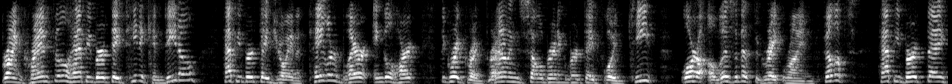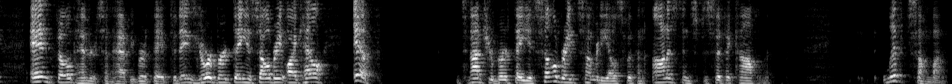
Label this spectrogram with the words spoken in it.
Brian Cranfill, happy birthday. Tina Candido, happy birthday. Joanna Taylor, Blair Englehart, the great Greg Browning celebrating a birthday. Floyd Keith, Laura Elizabeth, the great Ryan Phillips, happy birthday. And Philip Henderson, happy birthday. If today's your birthday, you celebrate like hell. If it's not your birthday. You celebrate somebody else with an honest and specific compliment. Lift somebody.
